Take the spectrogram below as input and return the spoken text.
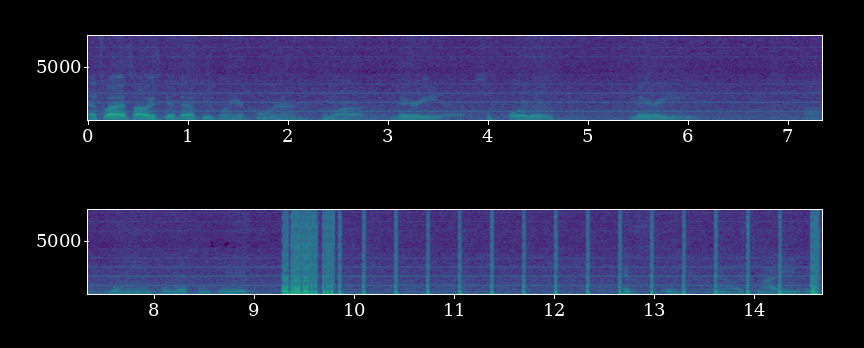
That's why it's always good to have people in your corner who are very uh, supportive, very uh, willing to listen to you. It's, it's, you know, it's not easy. It's,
